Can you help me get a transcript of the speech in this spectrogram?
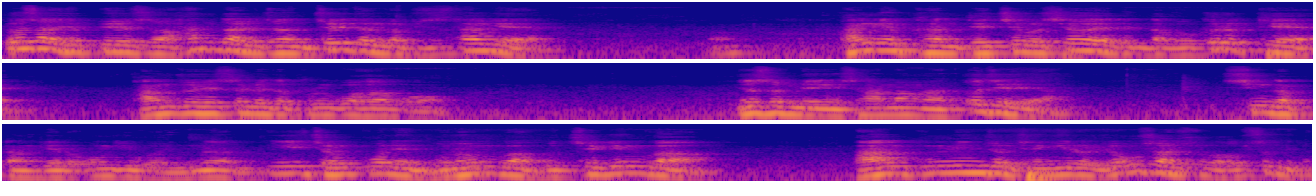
의사협회에서 한 달 전 저희들과 비슷하게 어? 강력한 대책을 세워야 된다고 그렇게 강조했음에도 불구하고 여섯 명이 사망한 어제야 심각 단계로 옮기고 있는 이 정권의 무능과 무책임과 반국민적 행위를 용서할 수가 없습니다.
